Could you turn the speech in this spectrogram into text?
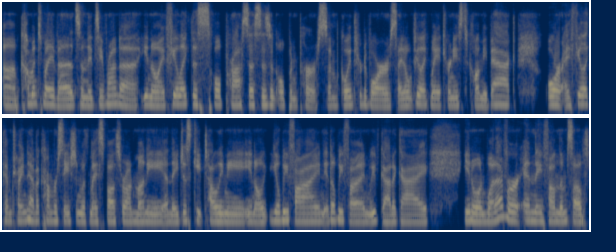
um, come into my events and they'd say, Rhonda, you know, I feel like this whole process is an open purse. I'm going through divorce. I don't feel like my attorneys to call me back, or I feel like I'm trying to have a conversation with my spouse around money and they just keep telling me, you know, you'll be fine. It'll be fine. We've got a guy, you know, and whatever. And they found themselves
